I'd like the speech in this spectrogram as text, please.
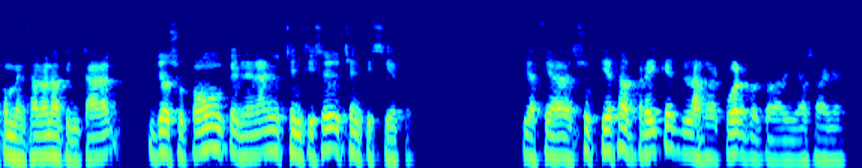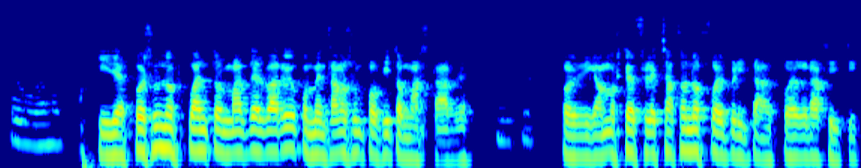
comenzaron a pintar, yo supongo que en el año 86-87. Y hacia sus piezas breaker las recuerdo todavía, o sea que... Y después unos cuantos más del barrio comenzamos un poquito más tarde. Pues digamos que el flechazo no fue el brital, fue el graffiti.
